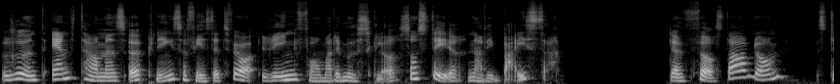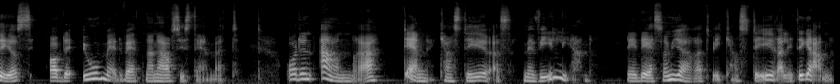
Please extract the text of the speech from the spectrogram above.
Runt ändtarmens öppning så finns det två ringformade muskler som styr när vi bajsar. Den första av dem styrs av det omedvetna nervsystemet och den andra, den kan styras med viljan. Det är det som gör att vi kan styra lite grann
